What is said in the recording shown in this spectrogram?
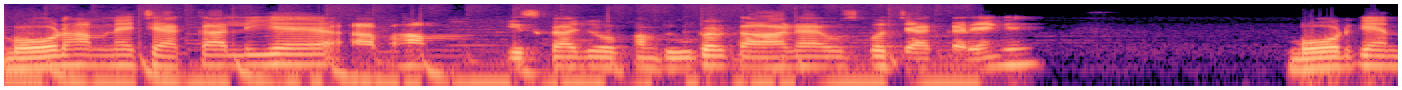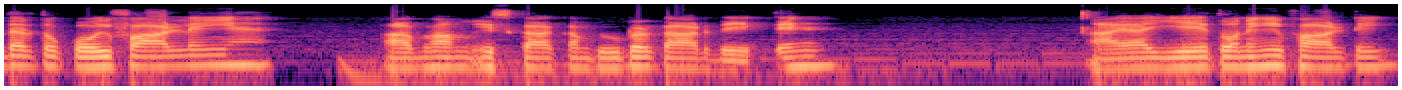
बोर्ड हमने चेक कर ली है। अब हम इसका जो कंप्यूटर कार्ड है, उसको चेक करेंगे। बोर्ड के अंदर तो कोई फॉल्ट नहीं है। अब हम इसका कंप्यूटर कार्ड देखते हैं। आया, ये तो नहीं फॉल्टी।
